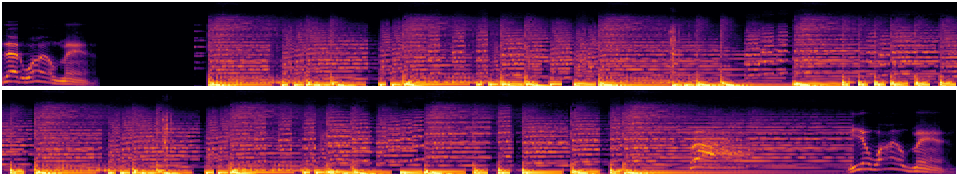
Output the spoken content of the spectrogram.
That wild man. Ah! Be a wild man.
